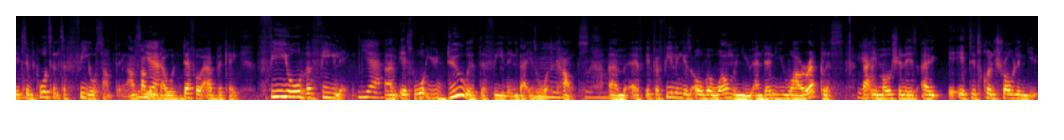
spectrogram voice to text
it's important to feel something. I'm somebody Yeah. that would definitely advocate feel the feeling. Yeah. Um, it's what you do with the feeling that is what counts. Um, if, if a feeling is overwhelming you and then you are reckless, that emotion is uh, it is controlling you.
